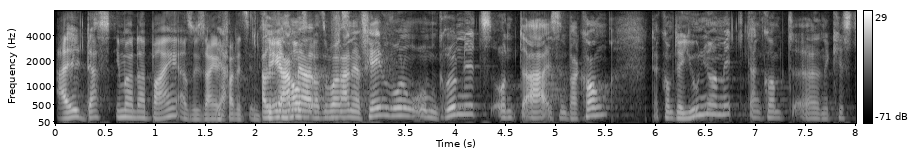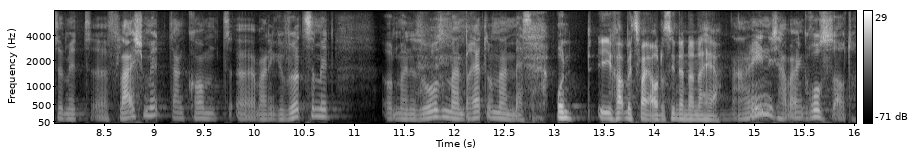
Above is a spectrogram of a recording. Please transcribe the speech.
all das immer dabei? Also ich sage. Ja. fahrt jetzt in Also wir Ferienhaus ja, oder sowas. fahren ja Ferienwohnung oben in Grömnitz und da ist ein Balkon. Da kommt der Junior mit, dann kommt äh, eine Kiste mit äh, Fleisch mit, dann kommt äh, meine Gewürze mit und meine Soßen, mein Brett und mein Messer. Und ihr fahrt mit zwei Autos hintereinander her. Nein, ich habe ein großes Auto.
